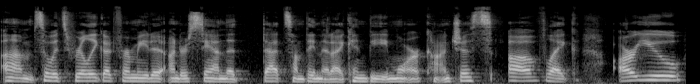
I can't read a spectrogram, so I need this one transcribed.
um, so it's really good for me to understand that that's something that I can be more conscious of. Like, are you.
